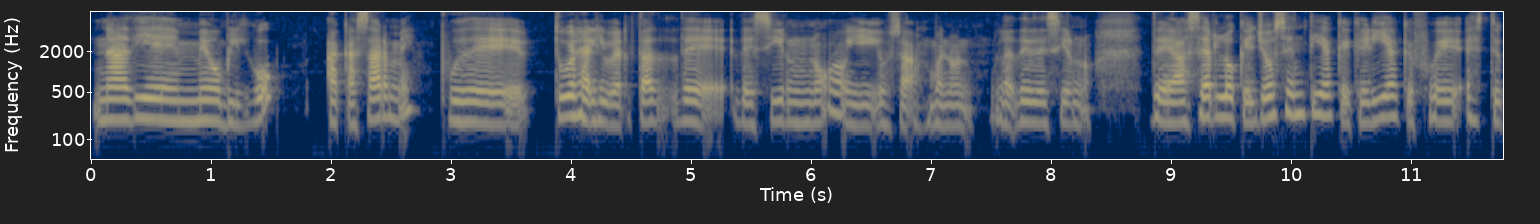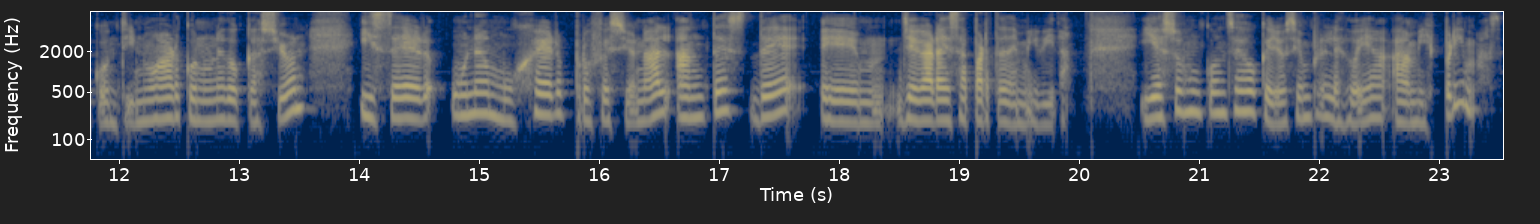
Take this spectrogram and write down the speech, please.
Nadie me obligó a casarme, pude tuve la libertad de decir no y, o sea, bueno, de decir no, de hacer lo que yo sentía que quería, que fue este, continuar con una educación y ser una mujer profesional antes de em, llegar a esa parte de mi vida. Y eso es un consejo que yo siempre les doy a, a mis primas.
